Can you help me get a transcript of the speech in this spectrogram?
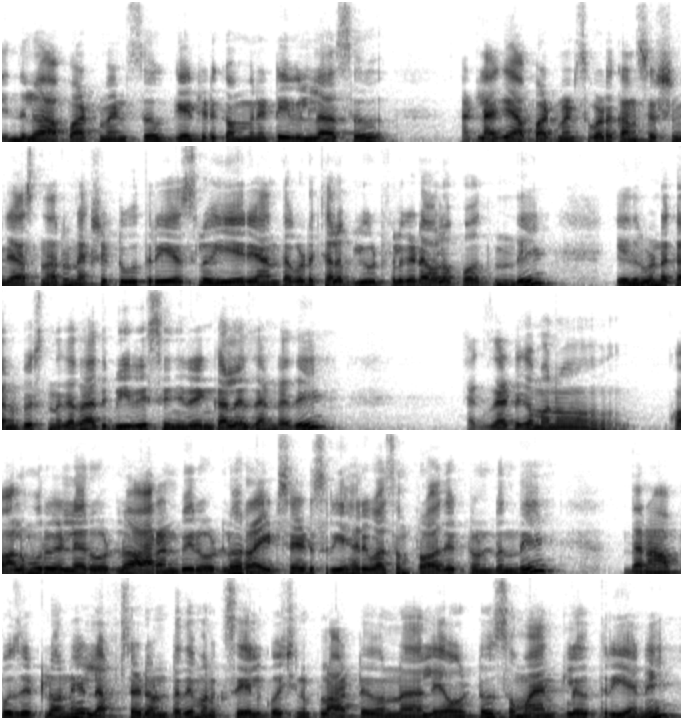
ఇందులో అపార్ట్మెంట్స్ గేటెడ్ కమ్యూనిటీ విల్లాస్ అట్లాగే అపార్ట్మెంట్స్ కూడా కన్స్ట్రక్షన్ చేస్తున్నారు. నెక్స్ట్ టూ త్రీ ఇయర్స్లో ఏరియా అంతా కూడా చాలా బ్యూటిఫుల్గా డెవలప్ అవుతుంది. ఎదురుగుండా కనిపిస్తుంది కదా అది బీవీసీ ఇంజనీరింగ్ కాలేజ్ అండి అది. ఎగ్జాక్ట్గా మనం కోలమూరు వెళ్ళే రోడ్లో ఆర్ఎన్బి రోడ్లో రైట్ సైడ్ శ్రీహరివాసం ప్రాజెక్ట్ ఉంటుంది. దాని ఆపోజిట్లోనే లెఫ్ట్ సైడ్ ఉంటుంది. మనకు సేల్కి వచ్చిన ప్లాట్ ఉన్న లేఅవుట్ సుమా ఎన్క్లేవ్ త్రీ అని.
